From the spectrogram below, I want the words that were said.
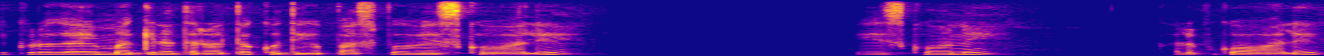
చిక్కుడుగాయ మగ్గిన తర్వాత కొద్దిగా పసుపు వేసుకోవాలి. వేసుకొని కలుపుకోవాలి.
